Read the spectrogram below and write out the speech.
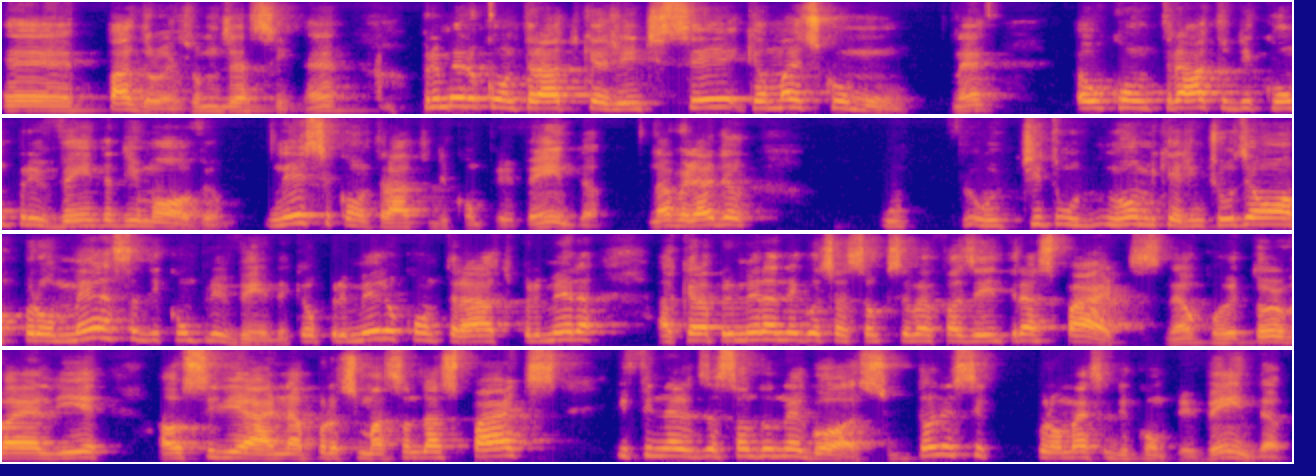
é, padrões, vamos dizer assim. Né? O primeiro contrato que a gente sei, que é o mais comum, né? é o contrato de compra e venda de imóvel. Nesse contrato de compra e venda, na verdade, o, o título, o nome que a gente usa é uma promessa de compra e venda, que é o primeiro contrato, primeira, aquela primeira negociação que você vai fazer entre as partes. Né? O corretor vai ali auxiliar na aproximação das partes e finalização do negócio. Então, nesse promessa de compra e venda,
